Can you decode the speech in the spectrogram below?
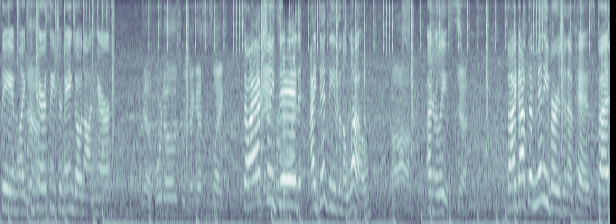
theme, like some Paris Saint Germain going on here. Yeah, the Bordeaux, which I guess is like So I actually did. I did these in a low, ah unreleased. yeah. So I got the mini version of his, but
